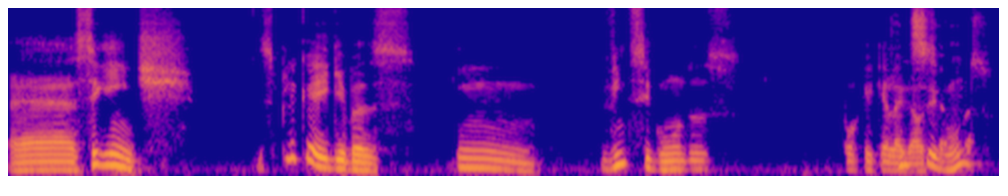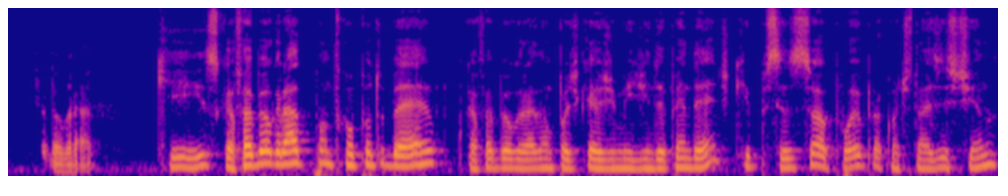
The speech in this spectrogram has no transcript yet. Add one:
É, seguinte, explica aí, Gibas, em 20 segundos, por que, que é legal 20 segundos? Café Belgrado. Que isso, cafébelgrado.com.br. Café Belgrado é um podcast de mídia independente que precisa do seu apoio para continuar existindo.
